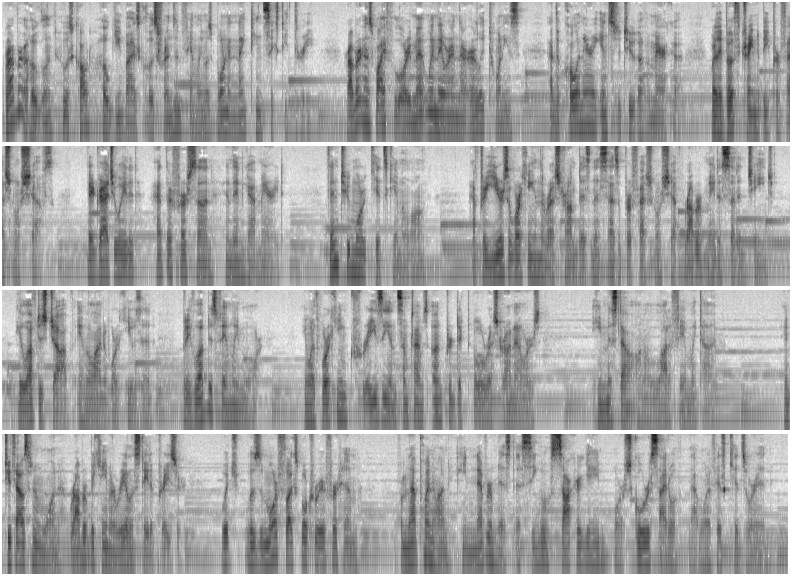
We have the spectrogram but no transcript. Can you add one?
Robert Hoagland, who was called Hoagie by his close friends and family, was born in 1963. Robert and his wife Lori met when they were in their early 20s at the Culinary Institute of America, where they both trained to be professional chefs. They graduated, had their first son, and then got married. Then two more kids came along. After years of working in the restaurant business as a professional chef, Robert made a sudden change. He loved his job and the line of work he was in, but he loved his family more and with working crazy and sometimes unpredictable restaurant hours, he missed out on a lot of family time. In 2001, Robert became a real estate appraiser, which was a more flexible career for him. From that point on, he never missed a single soccer game or school recital that one of his kids were in.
